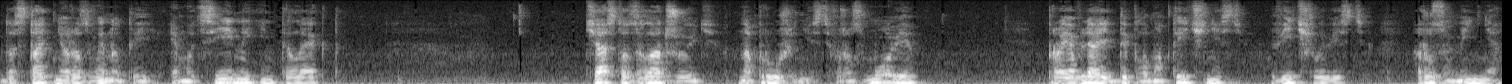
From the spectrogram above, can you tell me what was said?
достатньо розвинутий емоційний інтелект, часто згладжують напруженість в розмові, проявляють дипломатичність, вічливість, розуміння,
